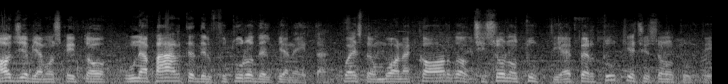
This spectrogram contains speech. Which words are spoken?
Oggi abbiamo scritto una parte del futuro del pianeta. Questo è un buon accordo, ci sono tutti, è per tutti e ci sono tutti.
